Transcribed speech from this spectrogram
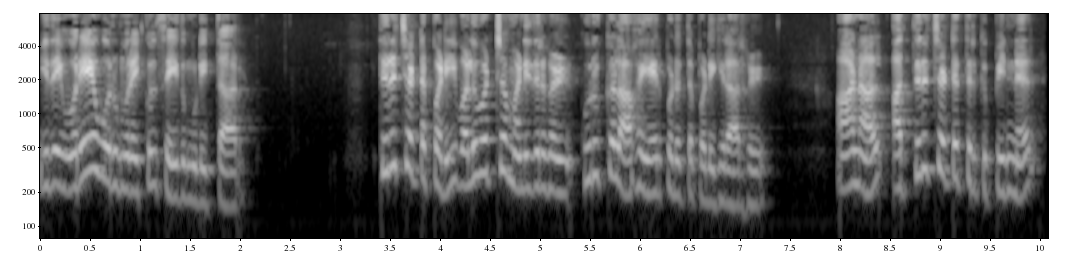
இதை ஒரே ஒரு முறைக்குள் செய்து முடித்தார். திருச்சட்டப்படி வலுவற்ற மனிதர்கள் குருக்களாக ஏற்படுத்தப்படுகிறார்கள். ஆனால் அத்திருச்சட்டத்திற்கு பின்னர்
